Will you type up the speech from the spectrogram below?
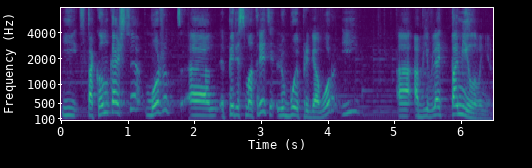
и в таком качестве может э, пересмотреть любой приговор и э, объявлять помилование.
